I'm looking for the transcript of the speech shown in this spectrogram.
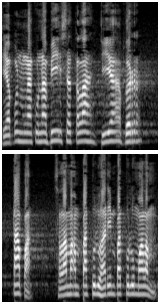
dia pun mengaku Nabi setelah dia bertapa selama 40 hari 40 malam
